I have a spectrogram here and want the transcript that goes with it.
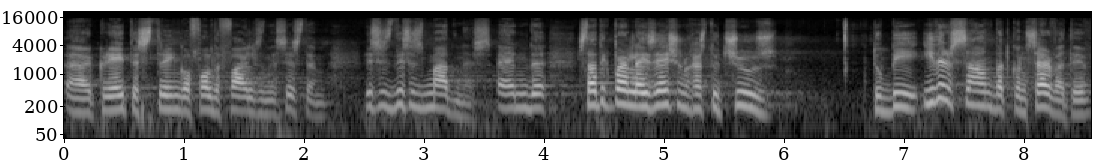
uh, create a string of all the files in the system. This is, this is madness. And uh, static parallelization has to choose to be either sound but conservative,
